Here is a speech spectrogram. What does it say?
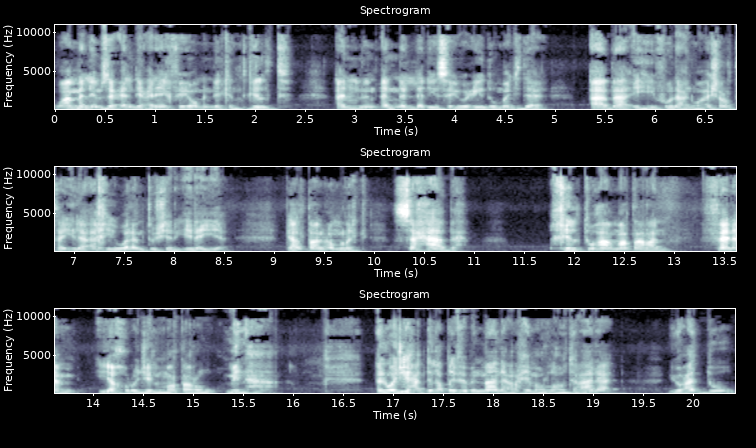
وأما اللي مزعلني عليك في يوم أنك أنت قلت أن, أن الذي سيعيد مجد آبائه فلان وأشرت إلى أخي ولم تشر إلي. قال طال عمرك سحابة خلتها مطرا فلم يخرج المطر منها. الوجيه عبد اللطيف بن مانع رحمه الله تعالى يعد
